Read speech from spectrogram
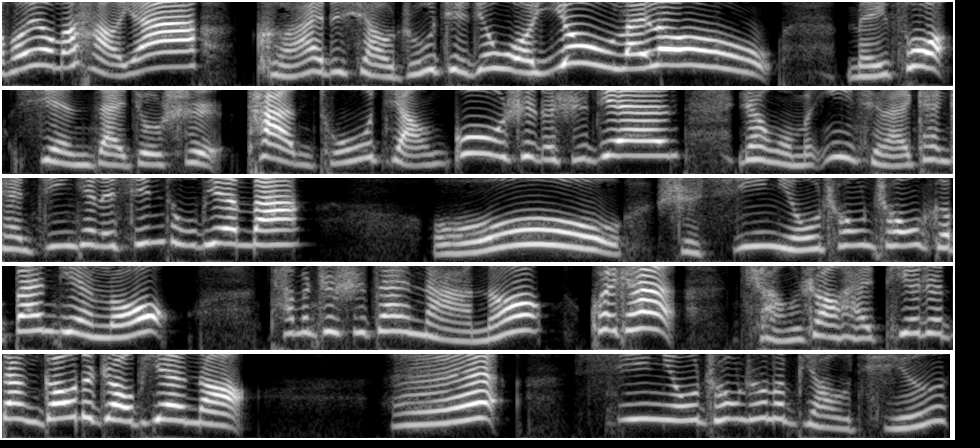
小朋友们好呀！可爱的小竹姐姐我又来喽！没错，现在就是看图讲故事的时间，让我们一起来看看今天的新图片吧。哦，是犀牛冲冲和斑点龙，他们这是在哪呢？快看，墙上还贴着蛋糕的照片呢。哎，犀牛冲冲的表情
